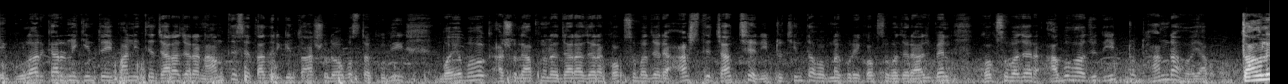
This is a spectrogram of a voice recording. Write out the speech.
এই গোলার কারণে কিন্তু এই পানিতে যারা যারা নামতেছে, তাদের কিন্তু আসলে অবস্থা খুবই ভয়াবহ। আসলে আপনারা যারা যারা কক্সবাজারে আসতে চাচ্ছেন, একটু চিন্তা ভাবনা করে কক্সবাজারে আসবেন। কক্সবাজার আবহাওয়া যদি একটু ঠান্ডা হয় তাহলে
